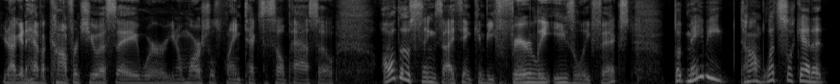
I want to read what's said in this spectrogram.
You're not going to have a conference USA where you know Marshall's playing Texas El Paso. All those things I think can be fairly easily fixed. But maybe Tom, let's look at it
